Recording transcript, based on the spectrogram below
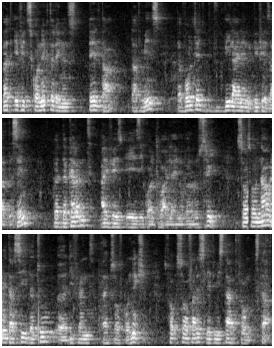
But if it's connected in delta, that means the voltage V line and V phase are the same, but the current I phase is equal to I line over root 3. So, so now let us see the two uh, different types of connection. So, so first let me start from star.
